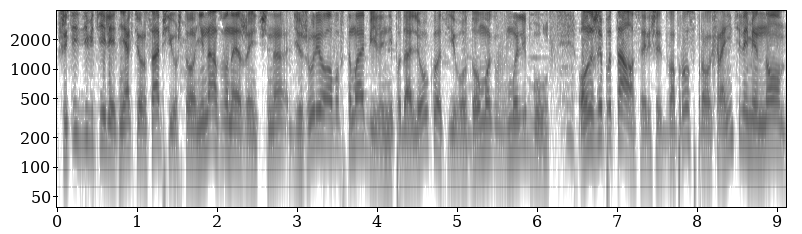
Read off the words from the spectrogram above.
69-летний актер сообщил, что неназванная женщина дежурила в автомобиле неподалеку от его дома в Малибу. Он уже пытался решить вопрос с правоохранителями, но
